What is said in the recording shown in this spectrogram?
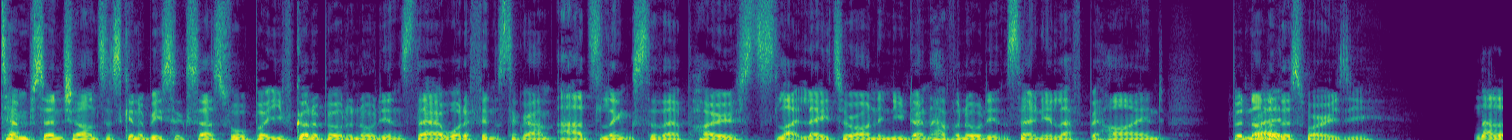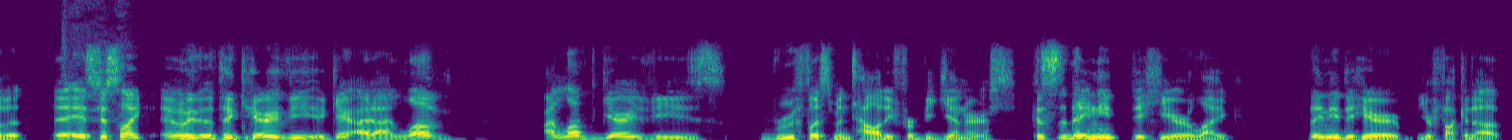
ten percent chance it's going to be successful, but you've got to build an audience there. What if Instagram adds links to their posts like later on, and you don't have an audience there, and you're left behind? But none right. of this worries you. None of it. It's just like the Gary Vee. I love, I loved Gary Vee's ruthless mentality for beginners because they need to hear like they need to hear you're fucking up.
